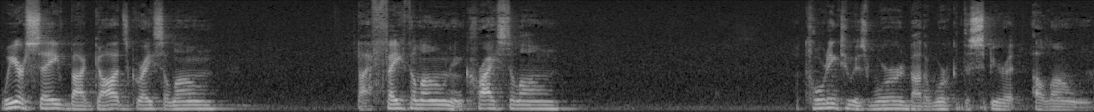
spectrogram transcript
We are saved by God's grace alone, by faith alone, in Christ alone, according to His word, by the work of the Spirit alone.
